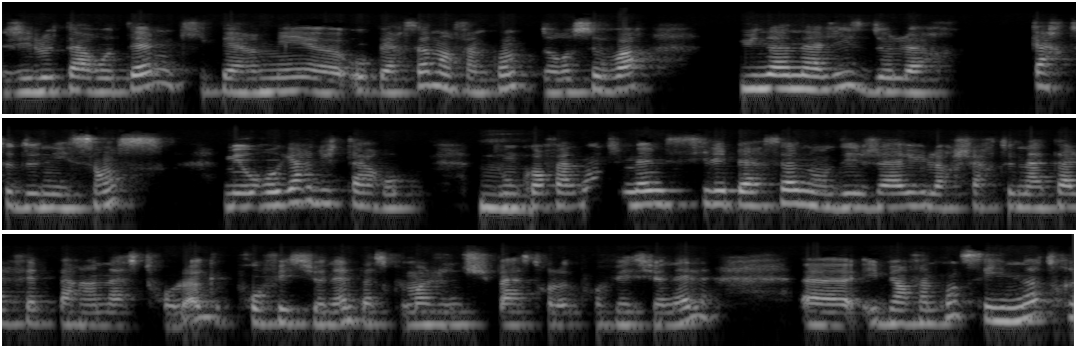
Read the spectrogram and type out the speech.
J'ai le tarot thème qui permet euh, aux personnes, en fin de compte, de recevoir une analyse de leur carte de naissance mais au regard du tarot. Mmh. Donc, en fin de compte, même si les personnes ont déjà eu leur charte natale faite par un astrologue professionnel, parce que moi, je ne suis pas astrologue professionnel, euh, et bien, en fin de compte, c'est une autre,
